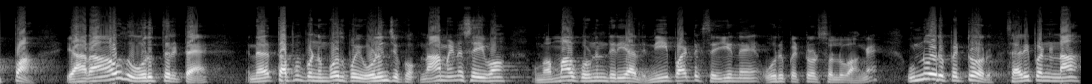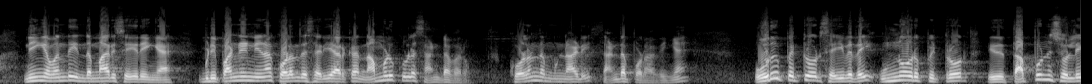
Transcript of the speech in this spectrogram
அப்பா யாராவது ஒருத்தர்கிட்ட இந்த தப்பு பண்ணும்போது போய் ஒளிஞ்சுக்கும். நாம் என்ன செய்வோம்? உங்கள் அம்மாவுக்கு ஒன்றும் தெரியாது. நீ பாட்டுக்கு செய்யுன்னு ஒரு பெற்றோர் சொல்லுவாங்க. இன்னொரு பெற்றோர் சரி பண்ணுனா நீங்கள் வந்து இந்த மாதிரி செய்கிறீங்க இப்படி பண்ணினீங்கன்னா குழந்தை சரியாக இருக்கா? நம்மளுக்குள்ளே சண்டை வரும். குழந்தை முன்னாடி சண்டை போடாதீங்க. ஒரு பெற்றோர் செய்வதை இன்னொரு பெற்றோர் இது தப்புன்னு சொல்லி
